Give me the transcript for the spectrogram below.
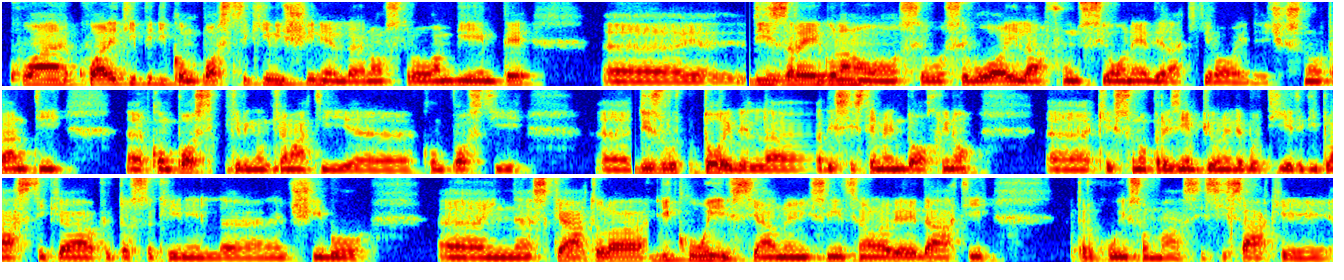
qua, quali tipi di composti chimici nel nostro ambiente eh, disregolano, se, se, vuoi, la funzione della tiroide. Ci sono tanti eh, composti che vengono chiamati eh, composti eh, disruttori del, del sistema endocrino eh, che sono per esempio nelle bottiglie di plastica piuttosto che nel, nel cibo in scatola, di cui si, hanno, si, iniziano ad avere dati per cui insomma si, si sa che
